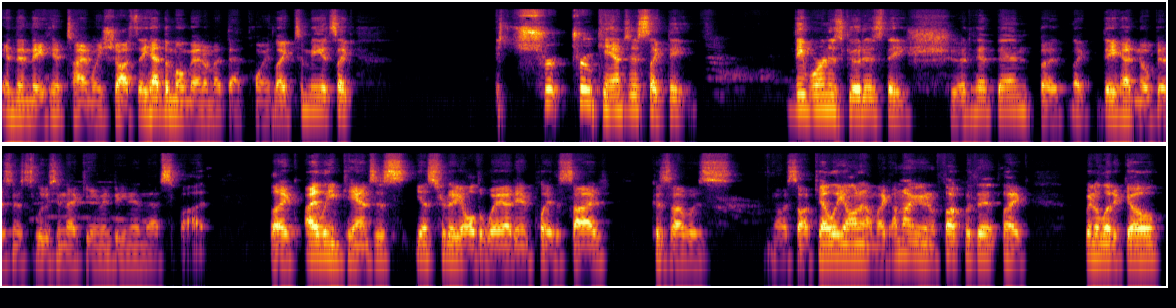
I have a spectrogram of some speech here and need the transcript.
And then they hit timely shots. They had the momentum at that point. Like to me, it's like it's true true Kansas. Like they they weren't as good as they should have been, but like they had no business losing that game and being in that spot. Like I leaned Kansas yesterday all the way. I didn't play the side because I was, you know, I saw Kelly on it. I'm like, I'm not gonna fuck with it. Like, I'm gonna let it go.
